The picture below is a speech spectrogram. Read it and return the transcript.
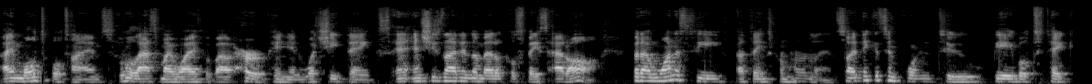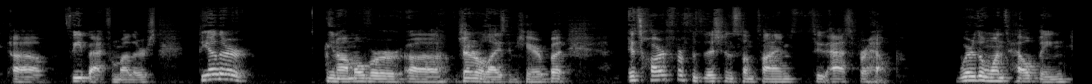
I multiple times will ask my wife about her opinion, what she thinks, and, and she's not in the medical space at all. But I want to see uh, things from her lens. So I think it's important to be able to take uh, feedback from others. The other, you know, I'm over uh, generalizing here, but it's hard for physicians sometimes to ask for help. We're the ones helping,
